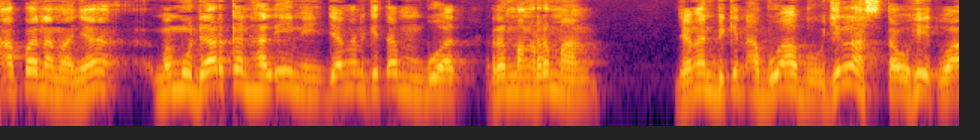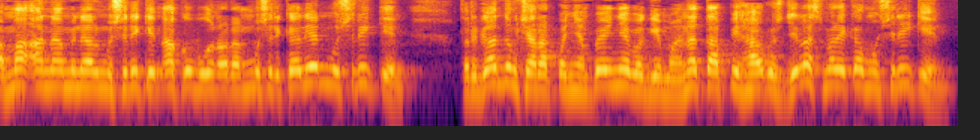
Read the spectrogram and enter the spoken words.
apa namanya? memudarkan hal ini, jangan kita membuat remang-remang. Jangan bikin abu-abu. Jelas tauhid. Wa ma ana minal musyrikin. Aku bukan orang musyrik, kalian musyrikin. Tergantung cara penyampaiannya bagaimana, tapi harus jelas mereka musyrikin.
